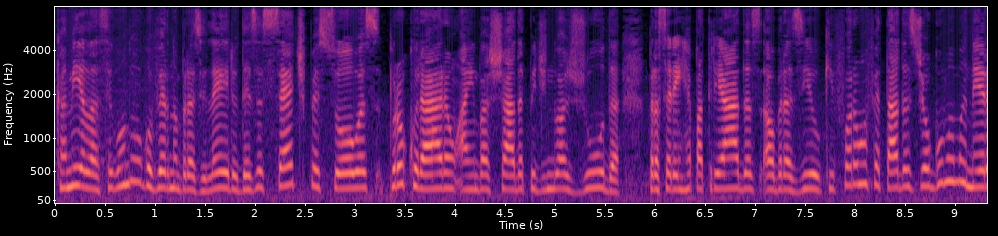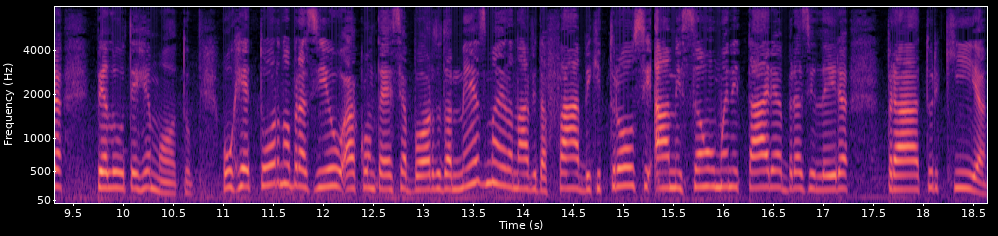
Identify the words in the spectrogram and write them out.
Camila, segundo o governo brasileiro, 17 pessoas procuraram a embaixada pedindo ajuda para serem repatriadas ao Brasil, que foram afetadas de alguma maneira pelo terremoto. O retorno ao Brasil acontece a bordo da mesma aeronave da FAB que trouxe a missão humanitária brasileira para a Turquia.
